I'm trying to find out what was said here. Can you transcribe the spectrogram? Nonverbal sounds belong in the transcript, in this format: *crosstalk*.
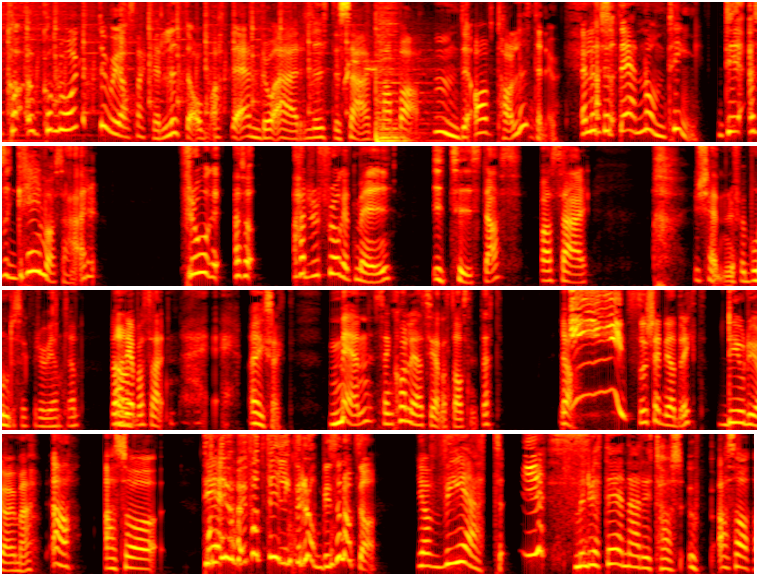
Alltså vi, kom, kom du ihåg att du och jag snackade lite om att det ändå är lite så här, man bara, hmm, det avtar lite nu. Eller Alltså- typ det är någonting. Det, alltså, grejen var så här. Fråga, alltså, hade du frågat mig i tisdags, bara så här, "Ah, hur känner du för Bonde söker fru egentligen? Då hade Ja. jag bara så här, nej. Ja, exakt. Men sen kollade jag senaste avsnittet. Ja. Så kände jag direkt. Det gjorde jag ju med. Ja. Alltså, det, Och du har ju fått feeling för Robinson också. jag vet. Yes! Men du vet det är när det tas upp, alltså,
